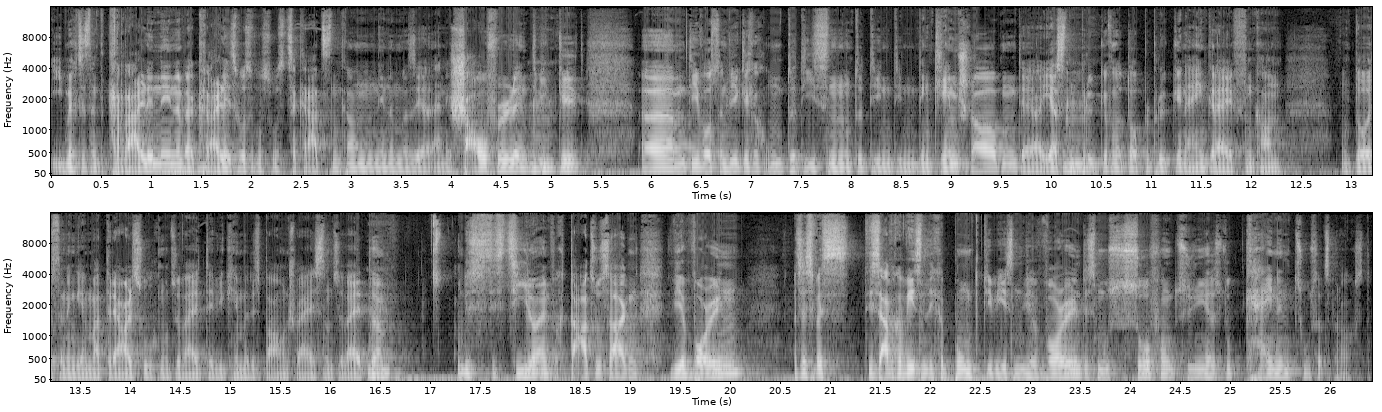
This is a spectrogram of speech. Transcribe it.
ich möchte es nicht Kralle nennen, weil Kralle ist was, was, was zerkratzen kann, nennen wir sie eine Schaufel entwickelt, ähm, die was dann wirklich auch unter diesen, unter den, den, den Klemmschrauben der ersten Brücke von der Doppelbrücke hineingreifen kann. Und da ist dann irgendwie ein Material suchen und so weiter, wie können wir das bauen, schweißen und so weiter. Und das, das Ziel war einfach da zu sagen, wir wollen, also es, es, das ist einfach ein wesentlicher Punkt gewesen, wir wollen, das muss so funktionieren, dass du keinen Zusatz brauchst.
